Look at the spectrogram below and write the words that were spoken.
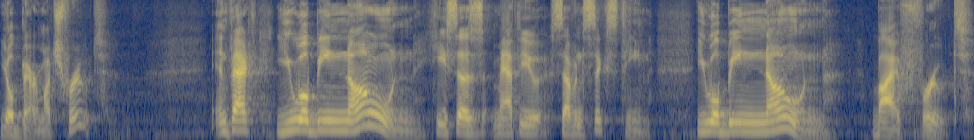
you'll bear much fruit. In fact, you will be known, he says, Matthew 7, 16. You will be known by fruit.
